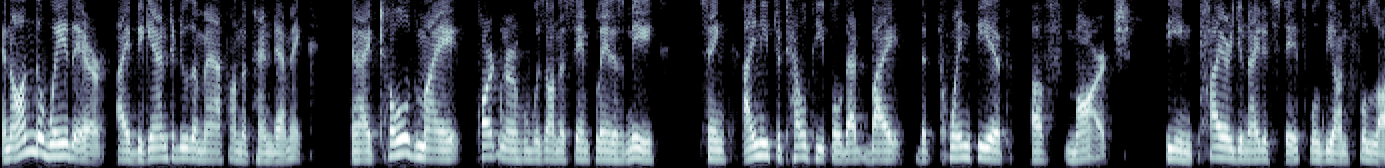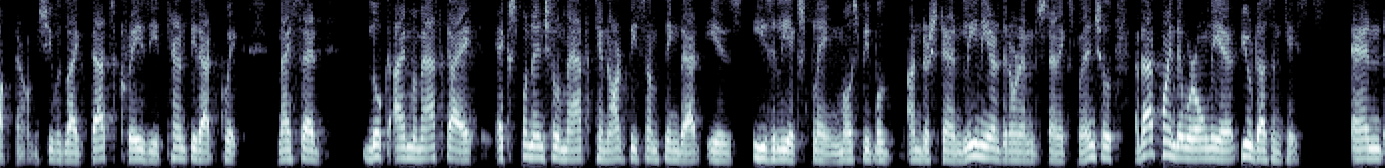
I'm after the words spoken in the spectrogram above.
And on the way there, I began to do the math on the pandemic. And I told my partner who was on the same plane as me, saying, I need to tell people that by the 20th of March, the entire United States will be on full lockdown. She was like, That's crazy. It can't be that quick. And I said, look, I'm a math guy. Exponential math cannot be something that is easily explained. Most people understand linear, they don't understand exponential. At that point, there were only a few dozen cases. And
